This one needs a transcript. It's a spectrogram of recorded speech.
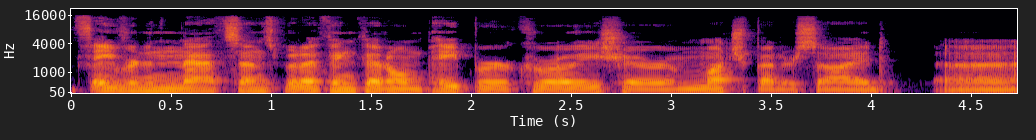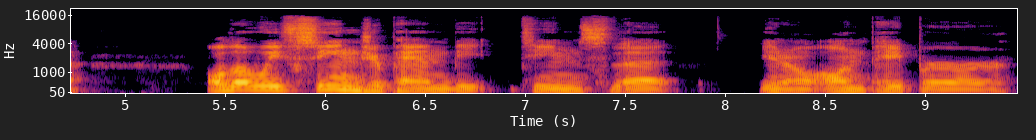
favored in that sense. But I think that on paper, Croatia are a much better side. Uh, although we've seen Japan beat teams that you know on paper are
